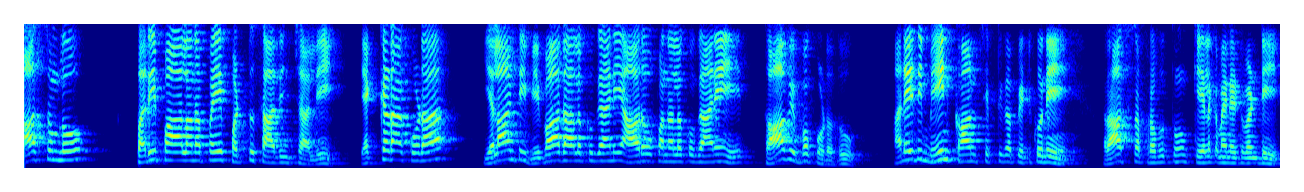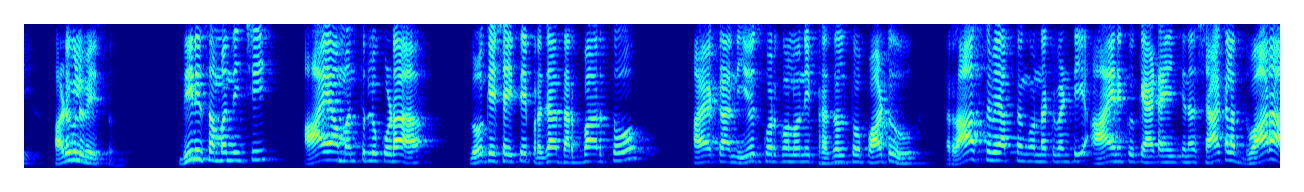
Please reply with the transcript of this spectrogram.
రాష్ట్రంలో పరిపాలనపై పట్టు సాధించాలి. ఎక్కడా కూడా ఎలాంటి వివాదాలకు కానీ ఆరోపణలకు కానీ తావివ్వకూడదు అనేది మెయిన్ కాన్సెప్ట్గా పెట్టుకుని రాష్ట్ర ప్రభుత్వం కీలకమైనటువంటి అడుగులు వేస్తుంది. దీనికి సంబంధించి ఆయా మంత్రులు కూడా లోకేష్ అయితే ప్రజా దర్బార్తో ఆ యొక్క నియోజకవర్గంలోని ప్రజలతో పాటు రాష్ట్ర వ్యాప్తంగా ఉన్నటువంటి ఆయనకు కేటాయించిన శాఖల ద్వారా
